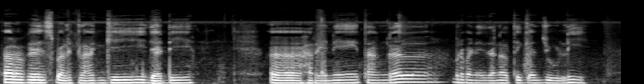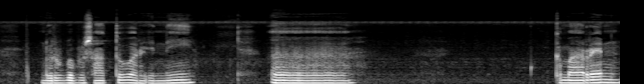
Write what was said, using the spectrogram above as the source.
Halo guys, balik lagi. Jadi uh, hari ini tanggal berapa nih? Tanggal 3 Juli 2021 hari ini. Uh, kemarin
